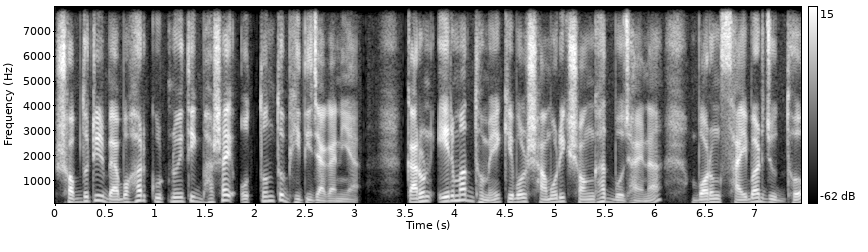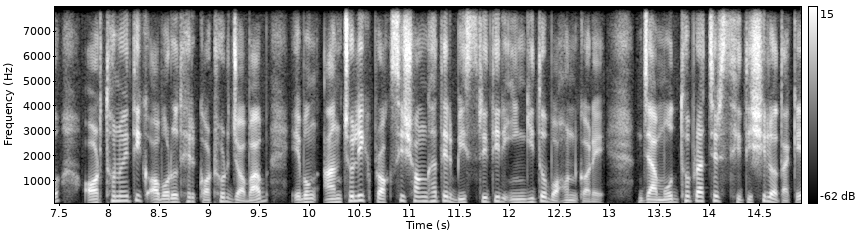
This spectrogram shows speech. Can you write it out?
শব্দটির ব্যবহার কূটনৈতিক ভাষায় অত্যন্ত ভীতি জাগানিয়া কারণ এর মাধ্যমে কেবল সামরিক সংঘাত বোঝায় না, বরং সাইবার যুদ্ধ, অর্থনৈতিক অবরোধের কঠোর জবাব এবং আঞ্চলিক প্রক্সি সংঘাতের বিস্তৃতির ইঙ্গিত বহন করে, যা মধ্যপ্রাচ্যের স্থিতিশীলতাকে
